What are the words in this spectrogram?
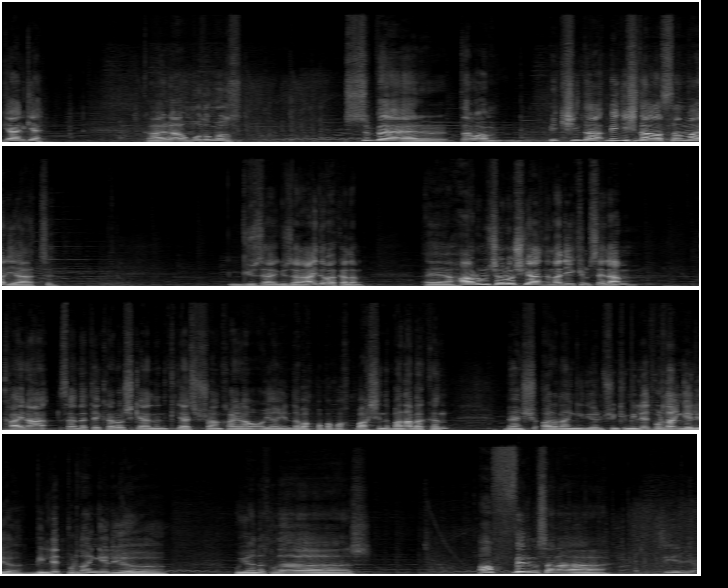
Gel gel. Kayra umudumuz. Süper. Tamam. Bir kişi daha bir kişi daha alsam var ya. Tüh. Güzel güzel. Haydi bakalım. Ee, Harun Uçar hoş geldin. Aleyküm selam. Kayra sen de tekrar hoş geldin. Gerçi şu an Kayra o yayında. Bak bak bak bak. Şimdi bana bakın. Ben şu aradan gidiyorum. Çünkü millet buradan geliyor. Millet buradan geliyor. Uyanıklar. Aferin sana. Geliyor.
